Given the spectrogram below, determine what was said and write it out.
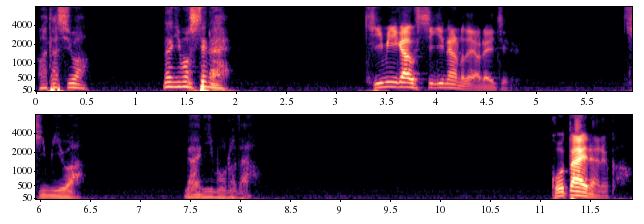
私は何もしてない。君が不思議なのだよレイチェル。君は何者だ。答えなのか。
